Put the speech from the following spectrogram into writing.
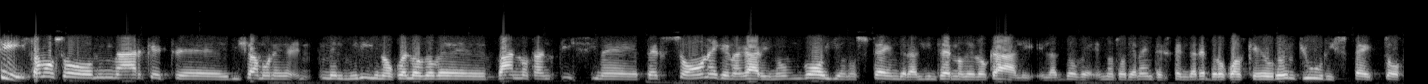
Sì, il famoso mini market, eh, diciamo ne- nel mirino, quello dove vanno tantissime persone che magari non vogliono spendere all'interno dei locali, laddove notoriamente spenderebbero qualche euro in più rispetto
